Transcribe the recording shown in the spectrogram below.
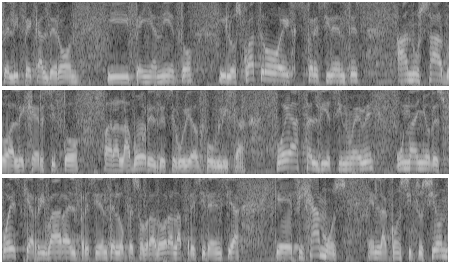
Felipe Calderón y Peña Nieto, y los cuatro expresidentes han usado al ejército para labores de seguridad pública. Fue hasta el 19, un año después que arribara el presidente López Obrador a la presidencia, que fijamos en la Constitución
